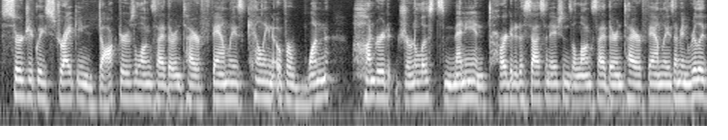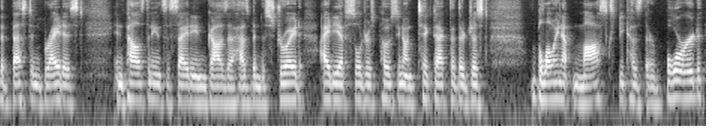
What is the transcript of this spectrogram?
surgically striking doctors alongside their entire families, killing over 100 journalists, many in targeted assassinations alongside their entire families. I mean, really the best and brightest in Palestinian society in Gaza has been destroyed. IDF soldiers posting on TikTok that they're just blowing up mosques because they're bored,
